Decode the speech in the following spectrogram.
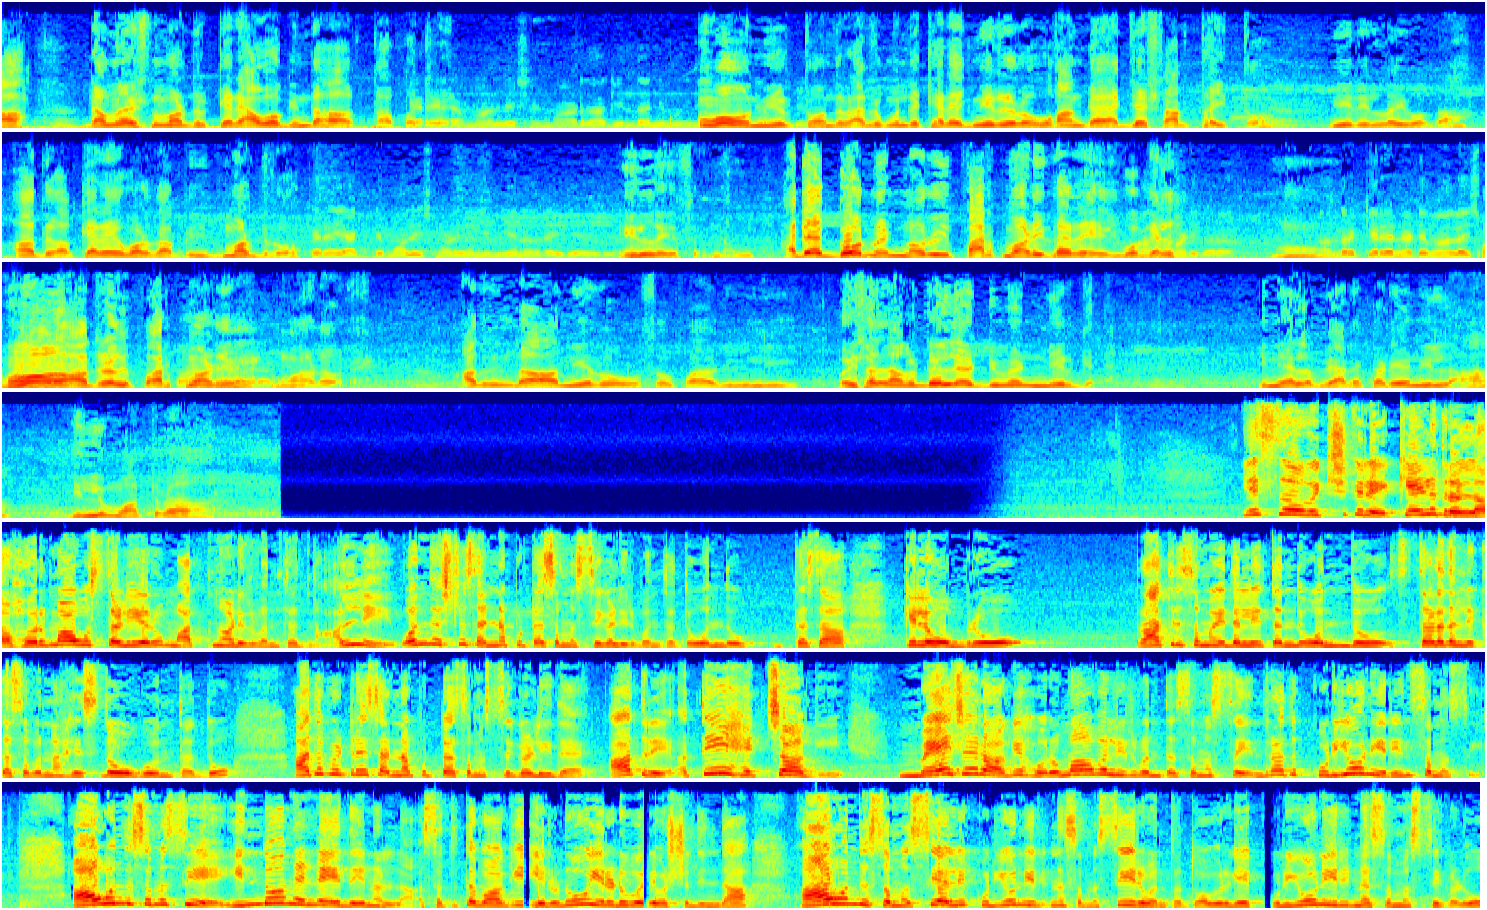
ಡಮಿನೇಷನ್ ಮಾಡಿದ್ರೆ ಕೆರೆ ಆವಾಗಿಂದ ತಾಪತ್ರೆ ಡೆಮಾಲಿಷನ್ ಮಾಡಿದಾಗಿಂದ ನಿಮಗೆ ಹ್ಞೂ ನೀರು ತೊಂದರೆ. ಅದ್ರ ಮುಂದೆ ಕೆರೆಗೆ ನೀರು ಇರೋವು ಹಂಗೆ ಅಡ್ಜಸ್ಟ್ ಆಗ್ತಾ ಇತ್ತು. ನೀರಿಲ್ಲ ಇವಾಗ. ಅದು ಆ ಕೆರೆ ಹೊಡೆದಾಗ ಇದು ಮಾಡಿದ್ರು. ಕೆರೆ ಯಾಕೆ ಡೆಮಾಲಿಷ್ ಮಾಡಿದ್ರೆ ನಿಮ್ಗೆ ಏನಾದ್ರು ಐಡಿಯಾ ಇದೆಯಾ? ಇಲ್ಲ ಸರ್ ನಾವು ಅದೇ ಗೌರ್ಮೆಂಟ್ನವರು ಈ ಪಾರ್ಕ್ ಮಾಡಿದ್ದಾರೆ ಇವಾಗೆಲ್ಲ ಮಾಡಿದಾರ? ಹ್ಞೂ. ಅಂದ್ರೆ ಕೆರೆನ ಡೆಮಾಲಿಷ್ ಹ್ಞೂ ಅದರಲ್ಲಿ ಪಾರ್ಕ್ ಮಾಡಿ ಮಾಡವ್ರೆ ಅದರಿಂದ ಆ ನೀರು ಸ್ವಲ್ಪ ಇಲ್ಲಿ ಹೊಯ್ಸಳ ನಗರದಲ್ಲೇ ಡಿಮ್ಯಾಂಡ್ ನೀರಿಗೆ. ಇನ್ನೆಲ್ಲ ಬೇರೆ ಕಡೆ ಏನಿಲ್ಲ. ಇಲ್ಲಿ ಮಾತ್ರ ಎಸ್, ವೀಕ್ಷಕರೇ, ಕೇಳಿದ್ರಲ್ಲ, ಹೊರಮಾವು ಸ್ಥಳೀಯರು ಮಾತನಾಡಿರುವಂಥದ್ದನ್ನ ಅಲ್ಲಿ ಒಂದಷ್ಟು ಸಣ್ಣ ಪುಟ್ಟ ಸಮಸ್ಯೆಗಳಿರುವಂಥದ್ದು. ಒಂದು ಕಸ ಕೆಲವೊಬ್ಬರು ರಾತ್ರಿ ಸಮಯದಲ್ಲಿ ತಂದು ಒಂದು ಸ್ಥಳದಲ್ಲಿ ಕಸವನ್ನು ಎಸೆದು ಹೋಗುವಂಥದ್ದು ಅದು ಬಿಟ್ಟರೆ ಸಣ್ಣ ಪುಟ್ಟ ಸಮಸ್ಯೆಗಳಿದೆ. ಆದರೆ ಅತಿ ಹೆಚ್ಚಾಗಿ ಮೇಜರ್ ಆಗಿ ಹೊರಮಾವಲಿರುವಂಥ ಸಮಸ್ಯೆ ಅಂದರೆ ಅದು ಕುಡಿಯೋ ನೀರಿನ ಸಮಸ್ಯೆ. ಆ ಒಂದು ಸಮಸ್ಯೆ ಇಂದೋ ನೆನ್ನೆಯದೇನಲ್ಲ, ಸತತವಾಗಿ ಎರಡೂ ಎರಡೂವರೆ ವರ್ಷದಿಂದ ಆ ಒಂದು ಸಮಸ್ಯೆ ಅಲ್ಲಿ ಕುಡಿಯೋ ನೀರಿನ ಸಮಸ್ಯೆ ಇರುವಂಥದ್ದು ಅವರಿಗೆ ಕುಡಿಯೋ ನೀರಿನ ಸಮಸ್ಯೆಗಳು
